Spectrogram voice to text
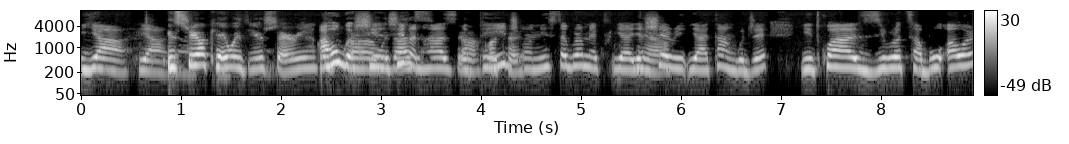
Yeah yeah Is yeah. she okay with you sharing? ahubwo uh, she, with she even us? has a page okay. on instagram ya, ya, ya Yeah. sharing yatanguje yitwa zero taboo hour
